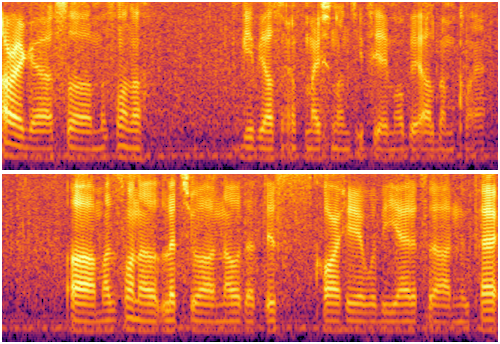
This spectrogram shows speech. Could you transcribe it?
Alright guys, so um, I just want to give y'all some information on GTA Mobile Alabama Clan. Um, I just want to let you all know that this car here will be added to our new pack.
